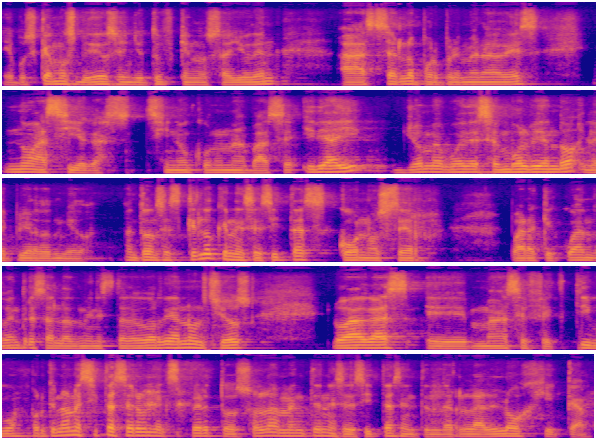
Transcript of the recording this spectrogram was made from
eh, buscamos videos en YouTube que nos ayuden hacerlo por primera vez, no a ciegas, sino con una base. Y de ahí yo me voy desenvolviendo y le pierdo el miedo. Entonces, ¿qué es lo que necesitas conocer para que cuando entres al administrador de anuncios lo hagas eh, más efectivo? Porque no necesitas ser un experto, solamente necesitas entender la lógica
